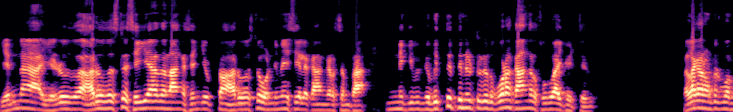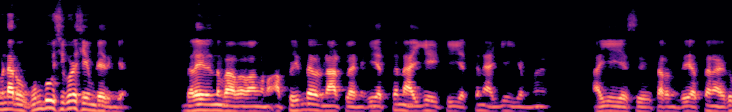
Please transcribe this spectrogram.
என்ன எழுபது அறுபது வருஷத்தில் செய்யாத நாங்கள் செஞ்சு விட்டோம். அறுபது வருஷத்தில் ஒன்றுமே செய்யல காங்கிரஸ்ன்றான். இன்னைக்கு இவங்க வித்து தின்னுட்டு இருக்கிறது பூரா காங்கிரஸ் உருவாக்கி வச்சது. வெள்ளக்காரன் விட்டுட்டு போக முன்னாடி ஒரு குண்டு கூட செய்ய முடியாதுங்க விலையிலேருந்து வா வாங்கணும். அப்படி இருந்த ஒரு நாட்டில் இன்றைக்கி எத்தனை ஐஐடி எத்தனை ஐஐஎம் ஐஏஎஸ் திறந்து எத்தனை இது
